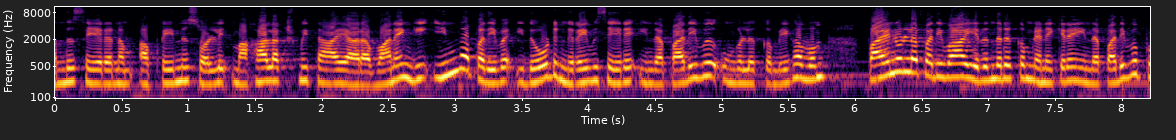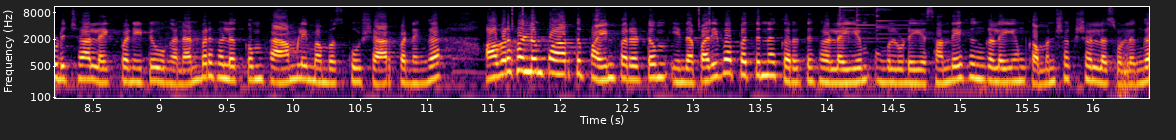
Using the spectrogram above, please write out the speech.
வந்து சேரணும் அப்படின்னு சொல்லி மகாலட்சுமி தாயாரை வணங்கி இந்த பதிவை இதோடு நிறைவு செய்கிற இந்த பதிவு உங்களுக்கு மிகவும் பயனுள்ள பதிவாக இருந்திருக்கும் நினைக்கிறேன். இந்த பதிவு பிடிச்சா லைக் பண்ணிட்டு உங்க நண்பர்களுக்கும் ஃபேமிலி மெம்பர்ஸ்க்கும் ஷேர் பண்ணுங்க. அவர்களும் பார்த்து பயன்பெறட்டும். இந்த பதிவை பத்தின கருத்துக்களையும் உங்களுடைய சந்தேகங்களையும் கமெண்ட் செக்ஷன்ல சொல்லுங்க.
